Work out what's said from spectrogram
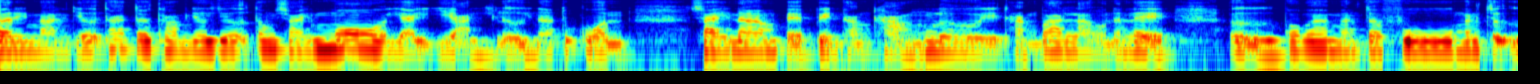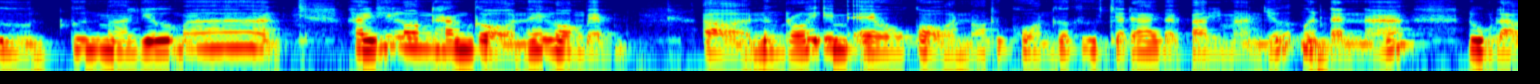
ปริมาณเยอะถ้าจะทำเยอะๆต้องใช้หม้อใหญ่ๆเลยนะทุกคนใช้น้ำแบบเป็นถังๆเลยถังบ้านเรานั่นแหละเออเพราะว่ามันจะฟูมันจะอืดขึ้นมาเยอะมาก ใครที่ลองทำก่อนให้ลองแบบ เอ่อ100 ml ก่อนเนาะทุกคนก็คือจะได้แบบปริมาณเยอะเหมือนกันนะ ดูเรา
